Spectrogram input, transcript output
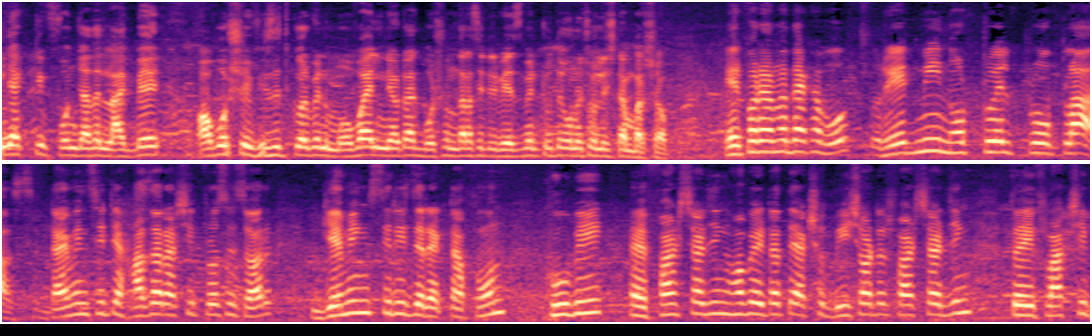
inactive phone যাদের লাগবে অবশ্যই ভিজিট করবেন মোবাইল নেটওয়ার্ক বসুন্ধরা সিটির বেসমেন্ট টুতে উনচল্লিশ নাম্বার শপ এরপরে আমরা দেখাবো Redmi note twelve pro plus Dimensity হাজার আশি প্রসেসর গেমিং সিরিজের একটা ফোন খুবই ফাস্ট চার্জিং হবে এটাতে একশো বিশ ওয়াটের ফাস্ট চার্জিং তো এই ফ্ল্যাগশিপ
